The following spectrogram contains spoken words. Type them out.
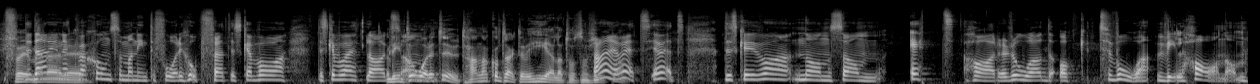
För det där är menar, en eh, ekvation som man inte får ihop för att det ska vara, det ska vara ett lag Det är inte som... året ut, han har kontrakt över hela 2014. Ja, jag vet, jag vet. Det ska ju vara någon som ett, har råd och två, vill ha honom.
